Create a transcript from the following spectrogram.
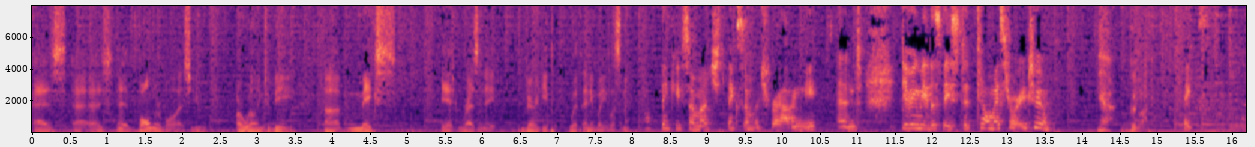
as, as, as vulnerable as you are willing to be uh, makes it resonate very deeply with anybody listening. Well, thank you so much. Thanks so much for having me and giving me the space to tell my story too. Yeah, good luck. Thanks.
